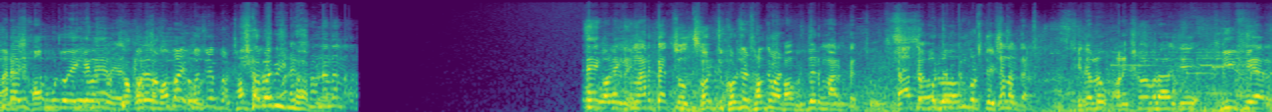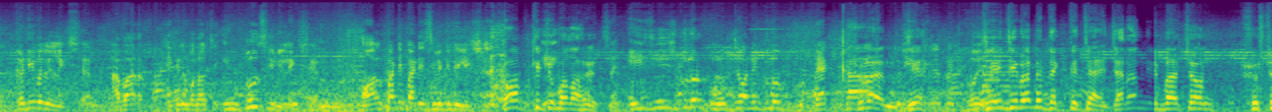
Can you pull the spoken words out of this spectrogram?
মানে স্বাভাবিকভাবে। মারপ্যাচ চলছে? শব্দের মারপ্যাচ চলছে। তা তো পর্যবেক্ষণ করতে এসছে। না, না, দাঁড়া। সেটা হলো অনেক সময় বলা হয় যে ফ্রি ফেয়ার ক্রেডিবল ইলেকশন আবার এখানে বলা হচ্ছে inclusive election all party participative election সব কিছু বলা হয়েছে। এই জিনিসগুলোর মধ্যে অনেকগুলো ব্যাখ্যা। যে যেভাবে দেখতে চায় যারা নির্বাচন সুষ্ঠু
